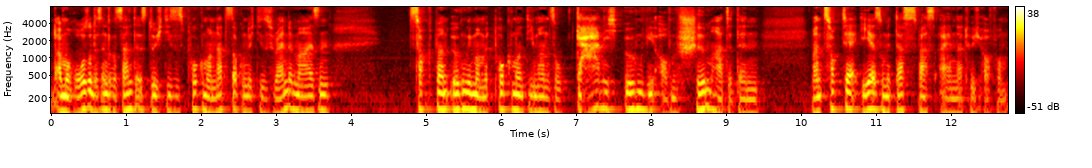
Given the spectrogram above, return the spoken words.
Und Amoroso, das Interessante ist, durch dieses Pokémon Nutstock und durch dieses Randomizen zockt man irgendwie mal mit Pokémon, die man so gar nicht irgendwie auf dem Schirm hatte, denn man zockt ja eher so mit das, was einem natürlich auch vom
